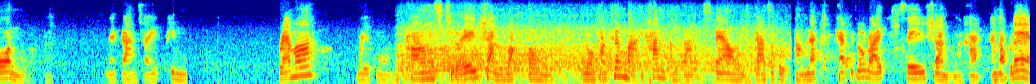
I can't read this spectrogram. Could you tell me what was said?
อนในการใช้พิมพ์ grammar ไวยากรณ์ punctuation วรรคตอน รวมทั้งเครื่องหมายขั้นต่างๆ spell การสะกดคำและ capitalization นะคะ อันดับแรก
